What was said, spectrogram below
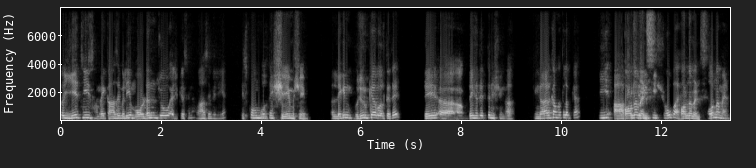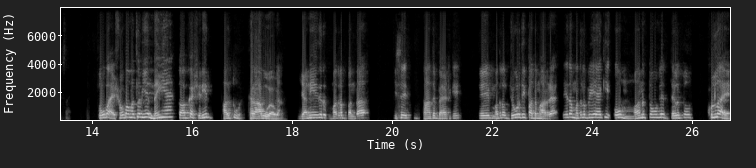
तो ये चीज़ हमें कहाँ से मिली है? मॉडर्न जो एजुकेशन है वहाँ से मिली है। इसको हम बोलते हैं शेम शेम लेकिन बुजुर्ग क्या बोलते थे दे अ, देह देते श्रृंगार श्रृंगार का मतलब क्या कि आप Ornaments. की शोभा है ऑर्नामेंट्स ऑर्नामेंट्स है शोभा है शोभा मतलब ये नहीं है तो आपका शरीर फालतू है खराब हुआ हुआ यानी अगर मतलब ਬੰਦਾ ਕਿਸੇ ਥਾਂ ਤੇ ਬੈਠ ਕੇ ਤੇ ਮਤਲਬ ਜ਼ੋਰ ਦੀ ਪੱਦ ਮਾਰ ਰਿਹਾ ਹੈ, ਇਹਦਾ ਮਤਲਬ ਇਹ ਹੈ ਕਿ ਉਹ ਮਨ ਤੋਂ ਤੇ ਦਿਲ ਤੋਂ ਖੁੱਲਾ ਹੈ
